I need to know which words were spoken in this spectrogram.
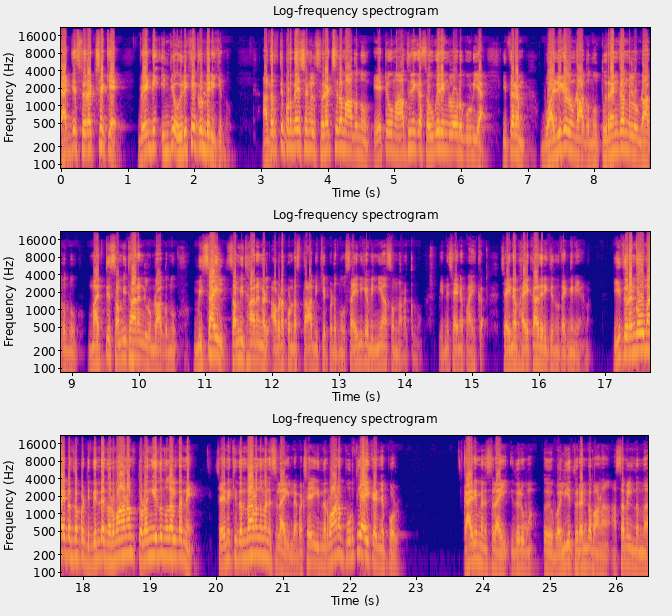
രാജ്യസുരക്ഷയ്ക്ക് വേണ്ടി ഇന്ത്യ ഒരുക്കിക്കൊണ്ടിരിക്കുന്നു. അതിർത്തി പ്രദേശങ്ങൾ സുരക്ഷിതമാകുന്നു. ഏറ്റവും ആധുനിക സൗകര്യങ്ങളോട് കൂടിയ ഇത്തരം തുരങ്കങ്ങൾ ഉണ്ടാകുന്നു മറ്റ് സംവിധാനങ്ങൾ ഉണ്ടാകുന്നു മിസൈൽ സംവിധാനങ്ങൾ അവിടെ കൊണ്ട് സ്ഥാപിക്കപ്പെടുന്നു. സൈനിക വിന്യാസം നടക്കുന്നു. പിന്നെ ചൈന ഭയക്ക ചൈന ഭയക്കാതിരിക്കുന്നത് എങ്ങനെയാണ്? ഈ തുരങ്കവുമായി ബന്ധപ്പെട്ട് ഇതിന്റെ നിർമ്മാണം തുടങ്ങിയത് മുതൽ തന്നെ ചൈനയ്ക്ക് ഇതെന്താണെന്ന് മനസ്സിലായില്ല. പക്ഷേ ഈ നിർമ്മാണം പൂർത്തിയായി കഴിഞ്ഞപ്പോൾ കാര്യം മനസ്സിലായി. ഇതൊരു വലിയ തുരങ്കമാണ്. അസമിൽ നിന്ന്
